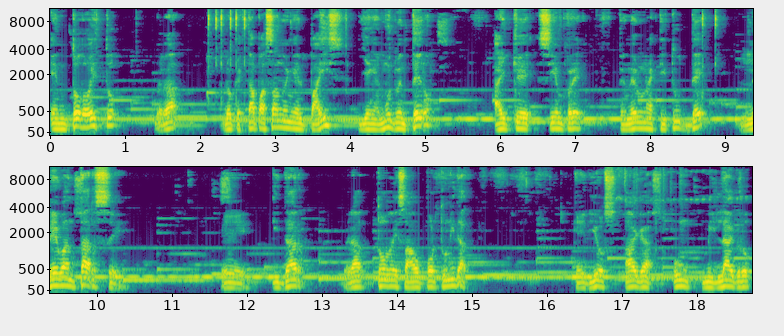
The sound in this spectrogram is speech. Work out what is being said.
En todo esto, ¿verdad? Lo que está pasando en el país y en el mundo entero, hay que siempre tener una actitud de levantarse eh, y dar, ¿verdad? Toda esa oportunidad que Dios haga un milagro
